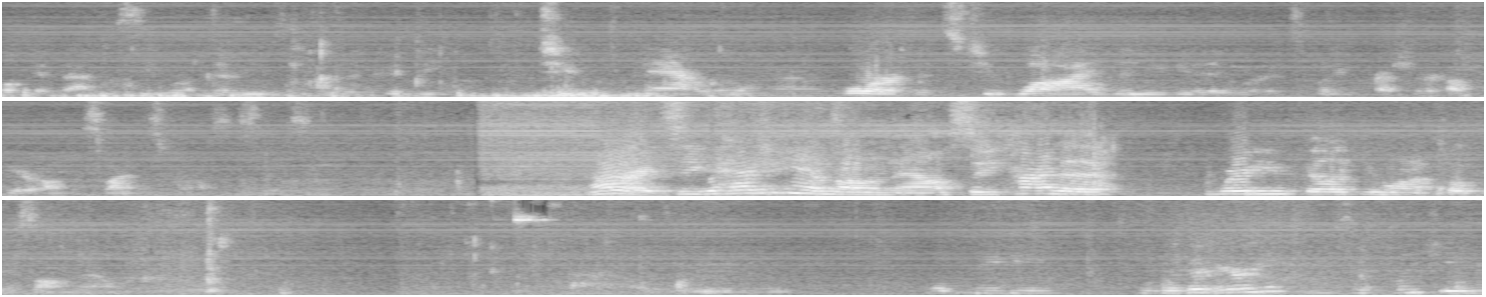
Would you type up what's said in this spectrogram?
look at that to see what they're using, because it could be too narrow. Or if it's too wide, then you get it where it's putting pressure up here on the spinous processes. All right, so you had your hands on them now, so you kind of, where do you feel like you want to focus on now? Uh, like maybe the wither area? Is it flinchy?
